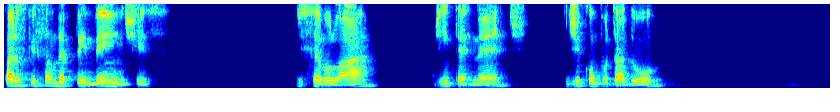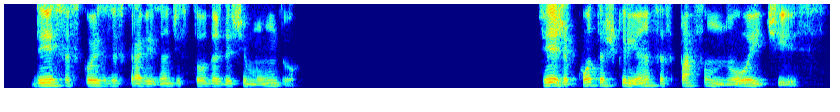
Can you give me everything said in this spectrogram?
Para os que são dependentes de celular, de internet, de computador, dessas coisas escravizantes todas deste mundo. Veja quantas crianças passam noites,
